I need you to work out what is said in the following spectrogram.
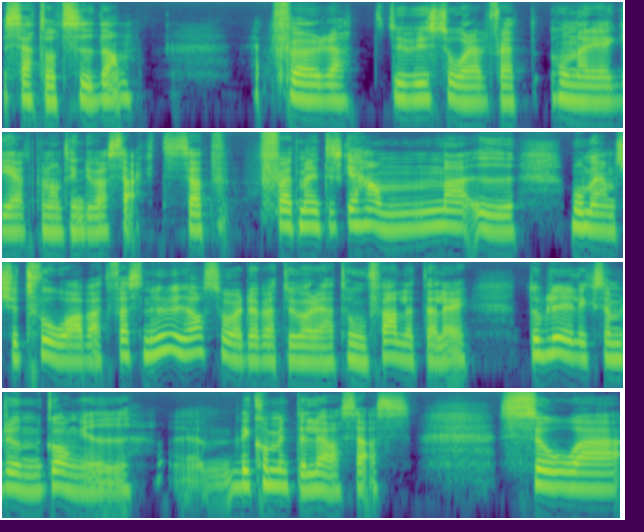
sätta åt sidan. För att du är sårad för att hon har reagerat på någonting du har sagt. Så att för att man inte ska hamna i moment 22 av att fast nu är jag sårad över att du har det här tonfallet. Eller, då blir det liksom rundgång i... Eh, det kommer inte lösas. Så eh,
